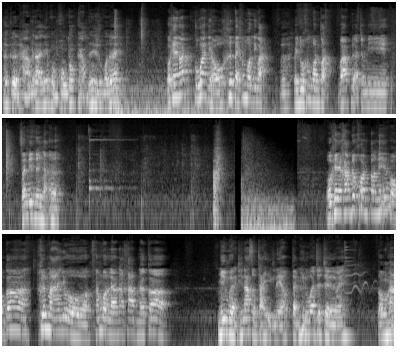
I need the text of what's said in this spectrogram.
ถ้าเกิดหาไม่ได้นี่ผมคงต้องกลับนะนี่ทุกคนเลยโอเคน็อตกูว่าเดี๋ยวขึ้นไปข้างบนดีกว่า เออ ไปดูข้างบนก่อนว่าเผื่อจะมีสักนิดนึงอะเออ ไป โอเคครับทุกคนตอนนี้ผมก็ขึ้นมาอยู่ข้างบนแล้วนะครับ แล้วก็มีเหมืองที่น่าสนใจอีกแล้ว แต่ไม่รู้ว่าจะเจอไหมต้องหา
